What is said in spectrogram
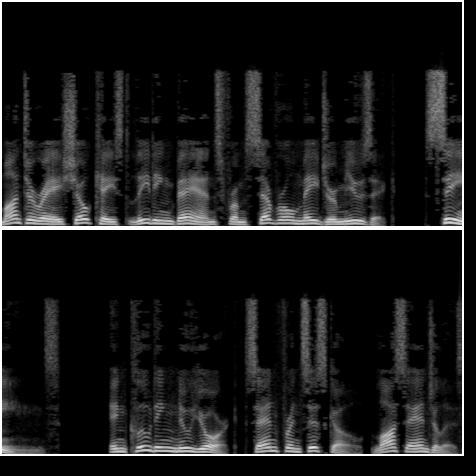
Monterey showcased leading bands from several major music scenes including New York, San Francisco, Los Angeles,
